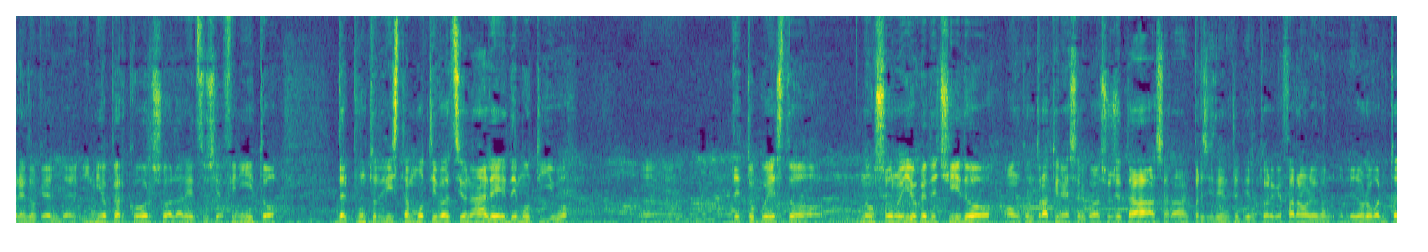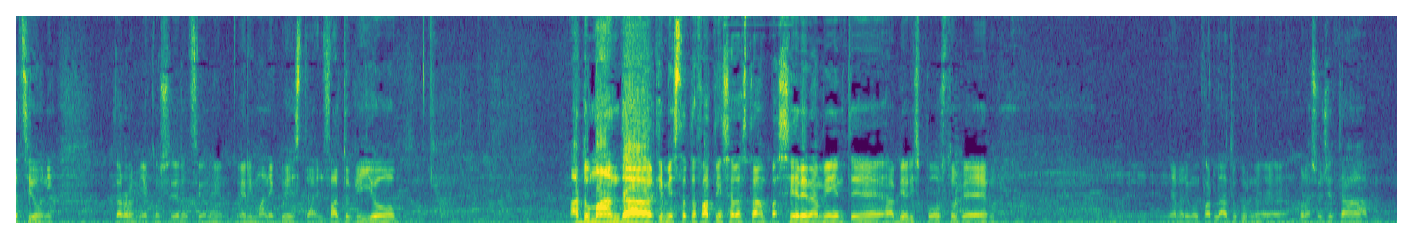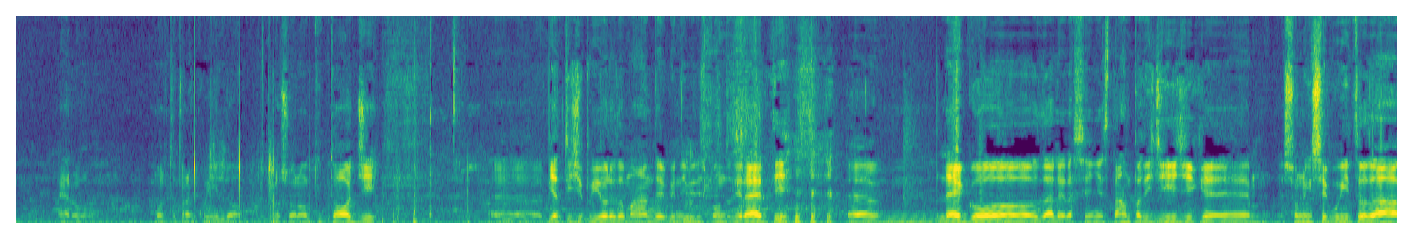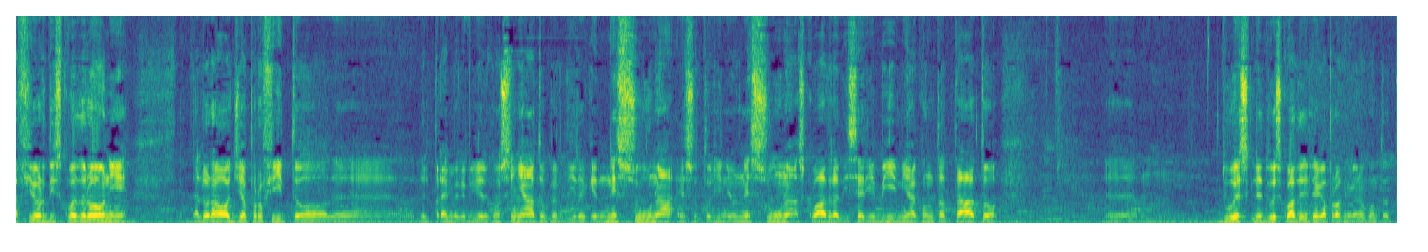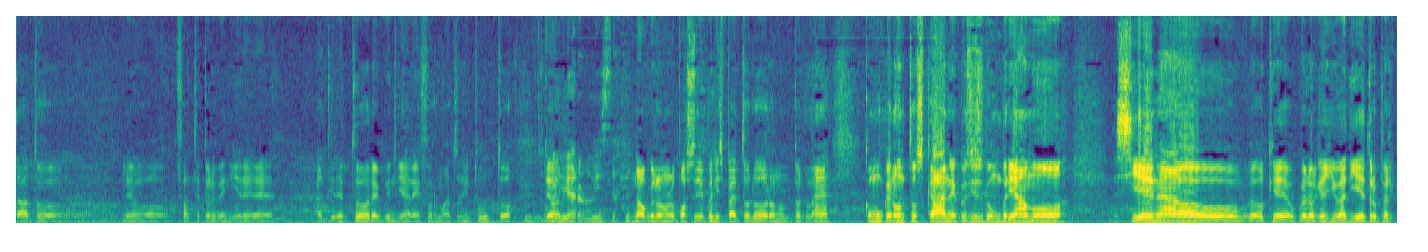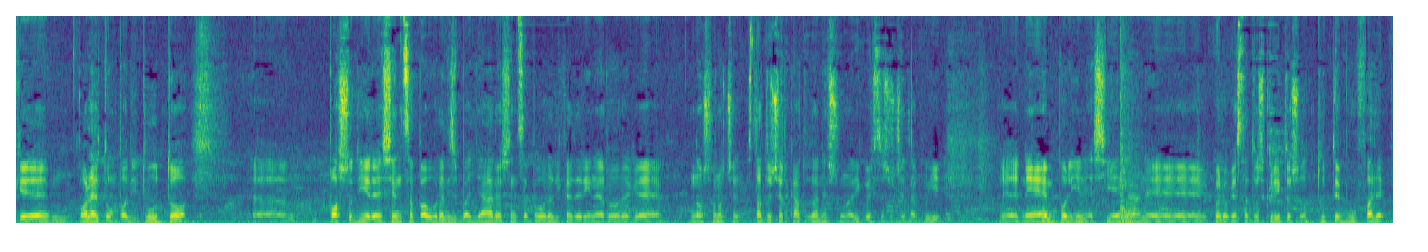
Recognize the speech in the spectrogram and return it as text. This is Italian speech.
credo che il, il mio percorso all'Arezzo sia finito dal punto di vista motivazionale ed emotivo. Eh, detto questo, non sono io che decido, ho un contratto in essere con la società, sarà il presidente e il direttore che faranno le, le loro valutazioni, però la mia considerazione rimane questa, il fatto che io a domanda che mi è stata fatta in sala stampa serenamente abbia risposto che ne avremmo parlato con, con la società, ero molto tranquillo, lo sono tutt'oggi. Eh, vi anticipo io le domande, quindi vi rispondo diretti. Eh, leggo dalle rassegne stampa di Gigi che sono inseguito da fior di squadroni e allora oggi approfitto de, del premio che mi viene consegnato per dire che nessuna, e sottolineo nessuna, squadra di Serie B mi ha contattato. Eh, due, le due squadre di Lega Pro che mi hanno contattato le ho fatte pervenire al direttore, quindi era informato di tutto. Quali erano viste? No, quello non lo posso dire per rispetto loro, non per me. Comunque non toscane, così sgombriamo Siena o, o, che, o quello che gli va dietro perché ho letto un po' di tutto. Eh, posso dire senza paura di sbagliare o senza paura di cadere in errore che non sono stato cercato da nessuna di queste società qui, eh, né Empoli né Siena né quello che è stato scritto, sono tutte bufale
